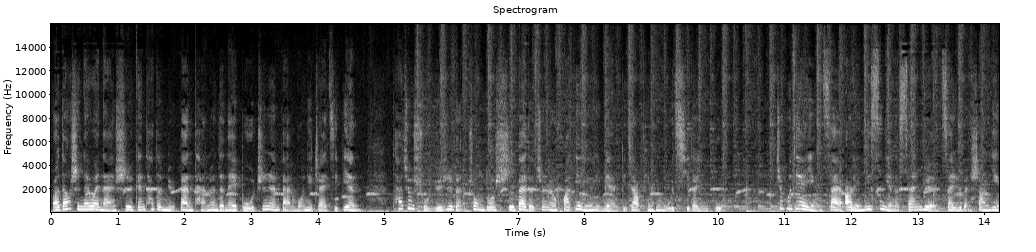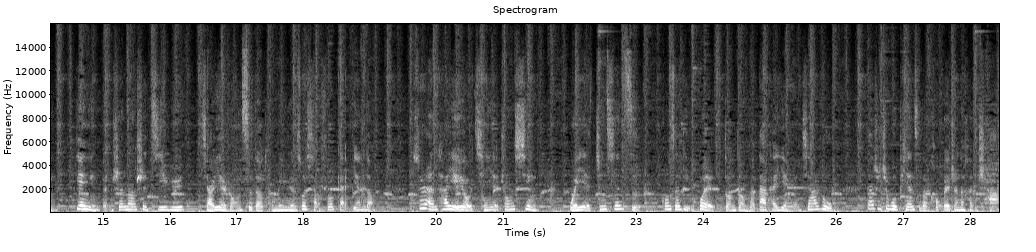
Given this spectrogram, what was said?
而当时那位男士跟他的女伴谈论的那部真人版《魔女宅急便》，它就属于日本众多失败的真人化电影里面比较平平无奇的一部。这部电影在二零一四年的三月在日本上映。电影本身呢是基于角野荣子的同名原作小说改编的。虽然它也有前野忠信、尾野真千子、宫泽理惠等等的大牌演员加入，但是这部片子的口碑真的很差。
